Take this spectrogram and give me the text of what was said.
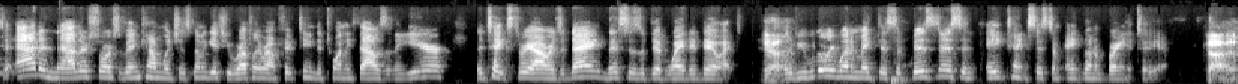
to add another source of income, which is going to get you roughly around 15 to 20,000 a year, that takes three hours a day, this is a good way to do it. Yeah. But if you really want to make this a business, an eight tank system ain't going to bring it to you. Got it.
